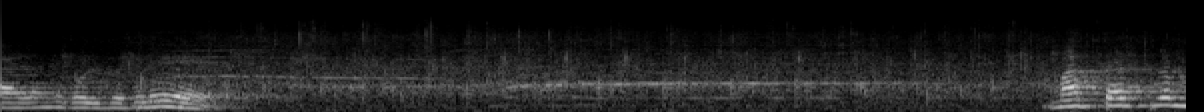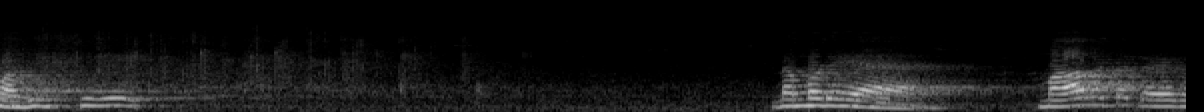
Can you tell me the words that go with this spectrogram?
கலந்து கொள்வதிலே மற்றற்ற மகிழ்ச்சி. நம்முடைய மாவட்ட கழக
